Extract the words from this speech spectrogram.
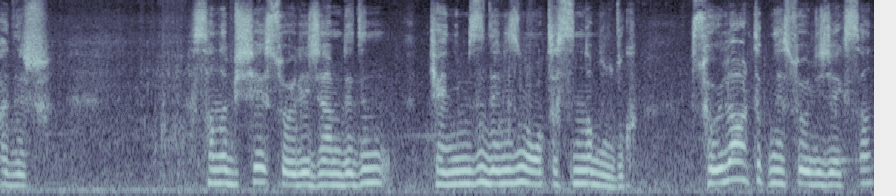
Kadir. Sana bir şey söyleyeceğim dedin. Kendimizi denizin ortasında bulduk. Söyle artık ne söyleyeceksen.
